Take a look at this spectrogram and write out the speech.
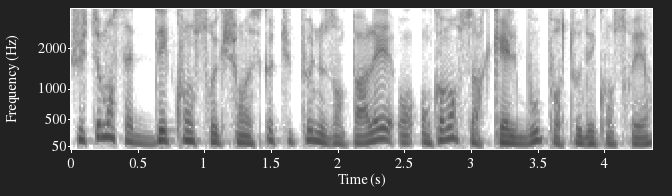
Justement, cette déconstruction, est-ce que tu peux nous en parler? On, on commence par quel bout pour tout déconstruire?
